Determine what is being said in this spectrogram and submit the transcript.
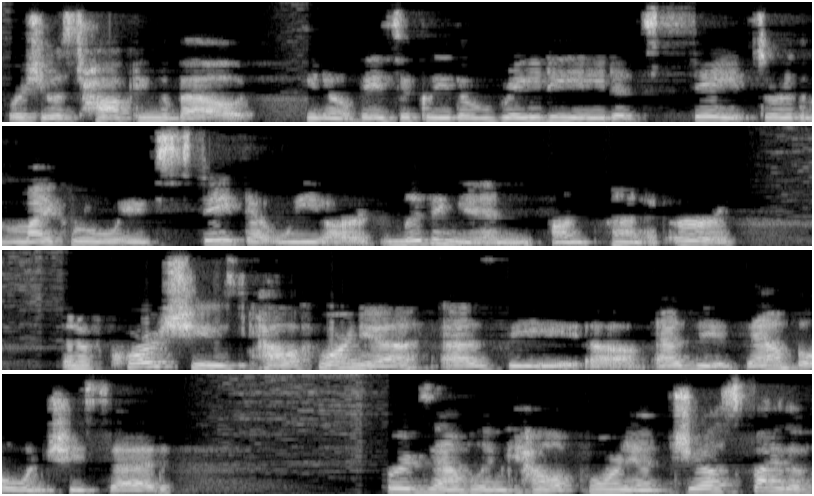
where she was talking about, you know, basically the radiated state, sort of the microwave state that we are living in on planet Earth. And of course, she used California as the uh, as the example when she said, for example, in California, just by the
